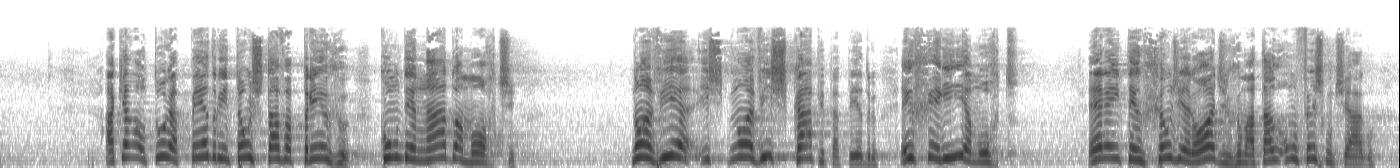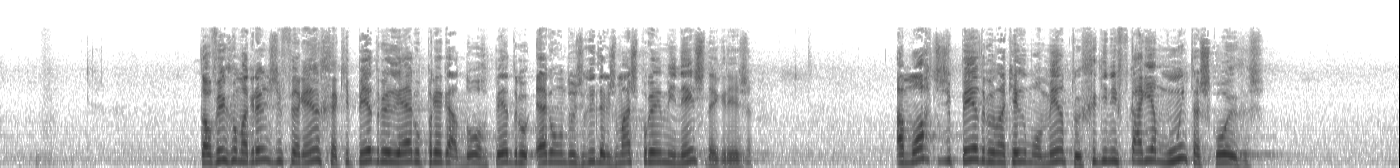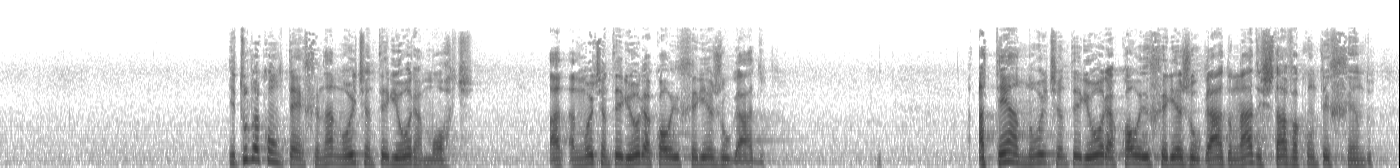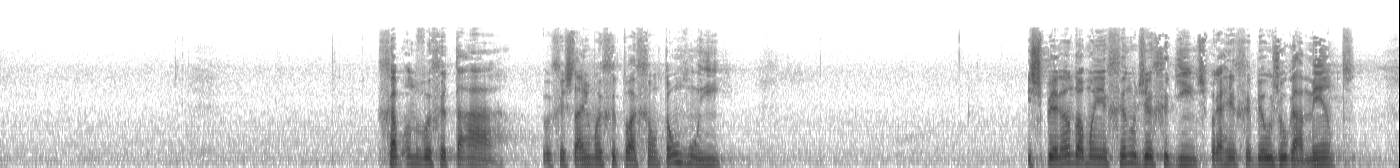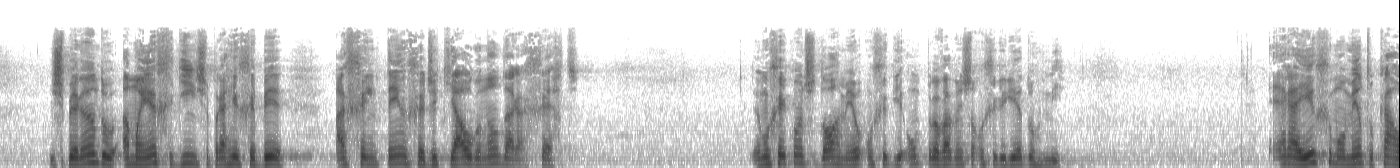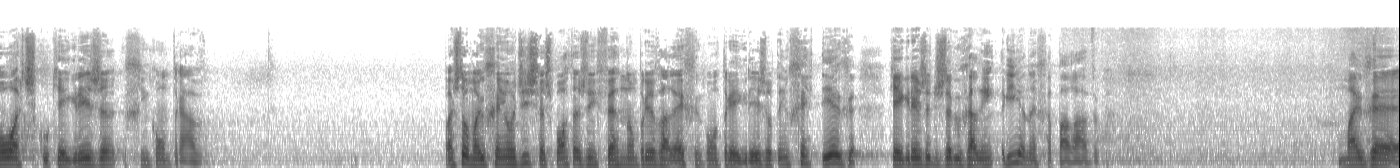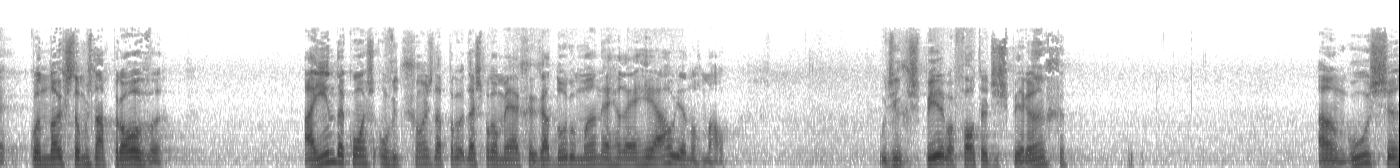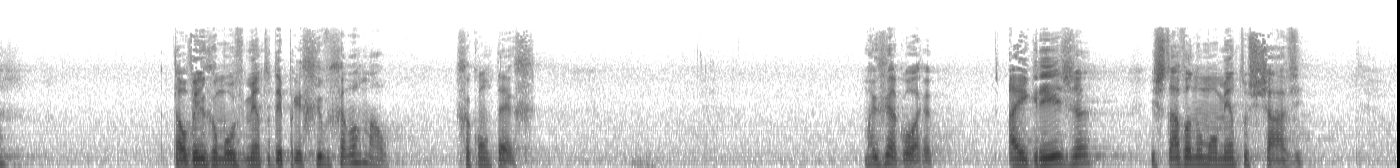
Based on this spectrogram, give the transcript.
Aquela altura, Pedro então estava preso, condenado à morte. Não havia, não havia escape para Pedro, ele seria morto. Era a intenção de Herodes matá-lo, como fez com Tiago. Talvez uma grande diferença é que Pedro ele era o pregador, Pedro era um dos líderes mais proeminentes da igreja. A morte de Pedro naquele momento significaria muitas coisas. E tudo acontece na noite anterior à morte, a, a noite anterior à qual ele seria julgado até a noite anterior à qual ele seria julgado, nada estava acontecendo. Sabe quando você está você está em uma situação tão ruim, esperando amanhecer no dia seguinte para receber o julgamento, esperando amanhã seguinte para receber a sentença de que algo não dará certo. Eu não sei quantos dormem, eu consegui, um, provavelmente não conseguiria dormir era esse momento caótico que a igreja se encontrava. Pastor, mas o Senhor diz que as portas do inferno não prevalecem contra a igreja. Eu tenho certeza que a igreja de Jerusalém iria nessa palavra. Mas é quando nós estamos na prova, ainda com as convicções das promessas, a dor humana ela é real e é normal. O desespero, a falta de esperança, a angústia, talvez um movimento depressivo, isso é normal. Isso acontece. Mas e agora? A igreja estava num momento chave.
